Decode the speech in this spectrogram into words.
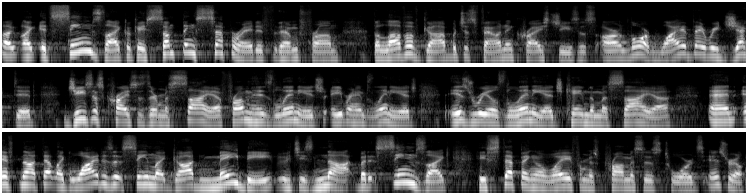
like, like, it seems like, okay, something separated them from the love of God, which is found in Christ Jesus our Lord. Why have they rejected Jesus Christ as their Messiah from his lineage, Abraham's lineage, Israel's lineage came the Messiah? And if not that, like, why does it seem like God may be, which he's not, but it seems like he's stepping away from his promises towards Israel?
